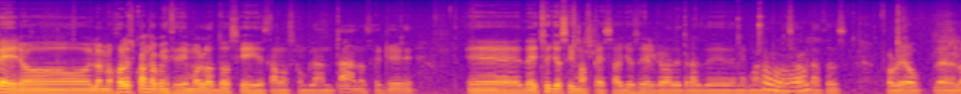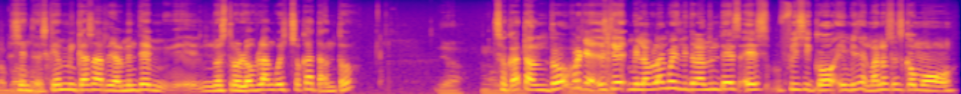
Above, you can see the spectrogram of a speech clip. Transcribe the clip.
Pero lo mejor es cuando coincidimos los dos y estamos en plan, tal, no sé qué. Eh, de hecho, yo soy más pesado, yo soy el que va detrás de, de mi hermana con los Oh. abrazos. For real, eh, lo siento, es que en mi casa realmente eh, nuestro love language choca tanto. No, Choca no, tanto, no, porque es que mi love language literalmente es, es físico y mis hermanos es como...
